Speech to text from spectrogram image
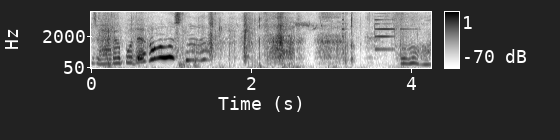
Зараз буде голосно. Ого.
